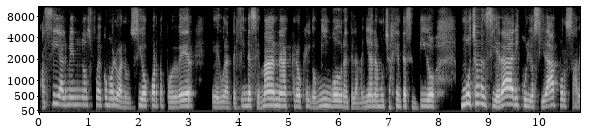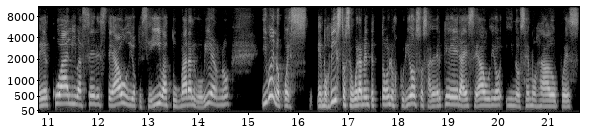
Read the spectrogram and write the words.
Así al menos fue como lo anunció Cuarto Poder eh, durante el fin de semana. Creo que el domingo, durante la mañana, mucha gente ha sentido mucha ansiedad y curiosidad por saber cuál iba a ser este audio que se iba a tumbar al gobierno. Y bueno, pues hemos visto seguramente todos los curiosos saber qué era ese audio y nos hemos dado pues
